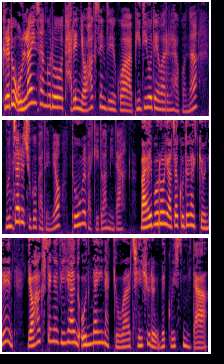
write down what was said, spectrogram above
그래도 온라인상으로 다른 여학생들과 비디오 대화를 하거나 문자를 주고받으며 도움을 받기도 합니다. 말보로 여자고등학교는 여학생을 위한 온라인 학교와 제휴를 맺고 있습니다.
